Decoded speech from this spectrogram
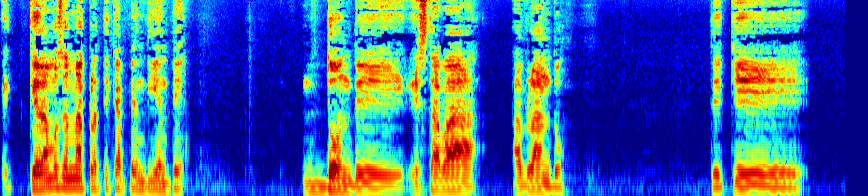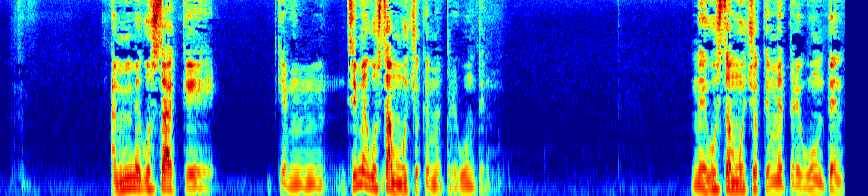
eh, quedamos en una plática pendiente donde estaba hablando de que a mí me gusta que, que sí me gusta mucho que me pregunten. Me gusta mucho que me pregunten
